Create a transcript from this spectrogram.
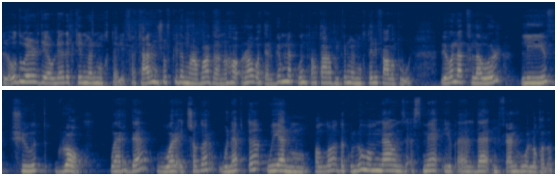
الأود وورد يا أولاد الكلمة المختلفة. تعالوا نشوف كده مع بعض أنا هقرأ وأترجم لك وأنت هتعرف الكلمة المختلفة على طول. بيقول لك flower leaf shoot grow. وردة وورقة شجر ونبتة وينمو. الله ده كلهم nouns أسماء يبقى ده الفعل هو اللي غلط.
